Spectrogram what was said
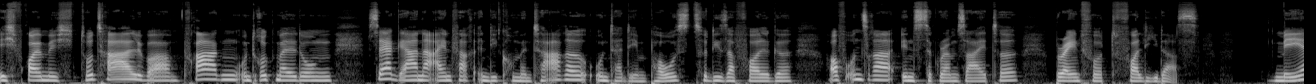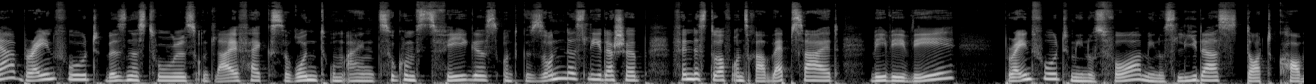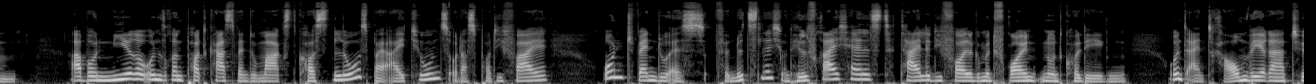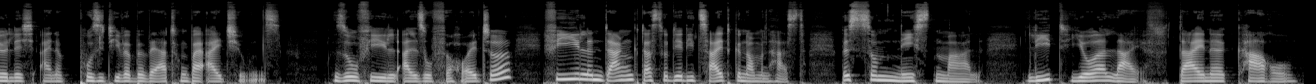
Ich freue mich total über Fragen und Rückmeldungen. Sehr gerne einfach in die Kommentare unter dem Post zu dieser Folge auf unserer Instagram-Seite Brainfood for Leaders. Mehr Brainfood, Business Tools und Lifehacks rund um ein zukunftsfähiges und gesundes Leadership findest du auf unserer Website www.brainfood-for-leaders.com. Abonniere unseren Podcast, wenn du magst, kostenlos bei iTunes oder Spotify. Und wenn du es für nützlich und hilfreich hältst, teile die Folge mit Freunden und Kollegen. Und ein Traum wäre natürlich eine positive Bewertung bei iTunes. So viel also für heute. Vielen Dank, dass du dir die Zeit genommen hast. Bis zum nächsten Mal. Lead Your Life. Deine Caro.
